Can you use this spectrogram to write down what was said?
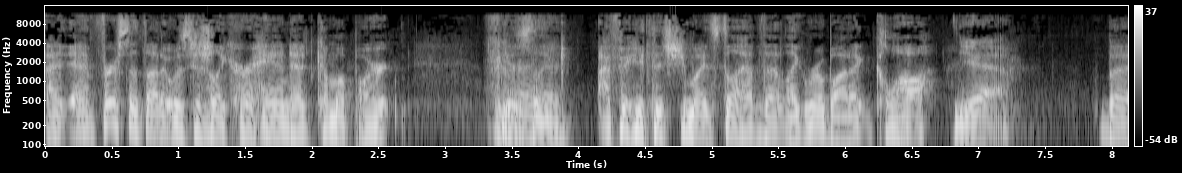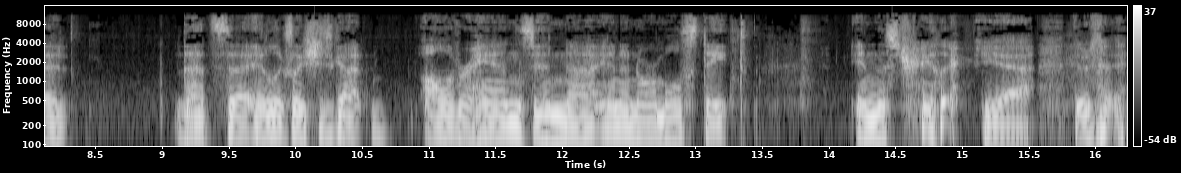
I, at first, I thought it was just like her hand had come apart because, like, I figured that she might still have that like robotic claw, Yeah. but that's. Uh, it looks like she's got all of her hands in uh, in a normal state in this trailer. Yeah, there's a,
